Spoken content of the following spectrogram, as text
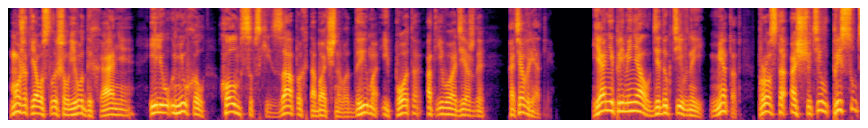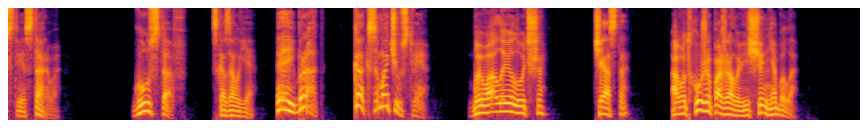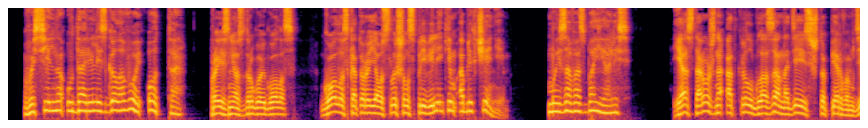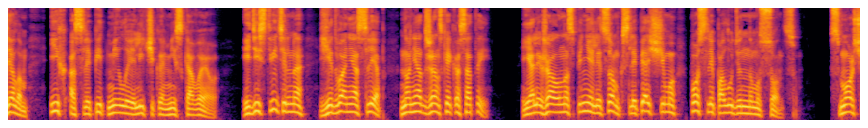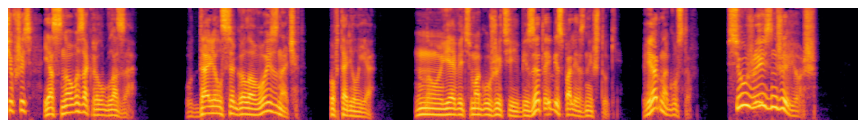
Может, я услышал его дыхание или унюхал холмсовский запах табачного дыма и пота от его одежды, хотя вряд ли. Я не применял дедуктивный метод, просто ощутил присутствие старого. «Густав», — сказал я, — «эй, брат, как самочувствие?» «Бывало и лучше. Часто. А вот хуже, пожалуй, еще не было». «Вы сильно ударились головой, Отто», — произнес другой голос голос, который я услышал с превеликим облегчением. «Мы за вас боялись». Я осторожно открыл глаза, надеясь, что первым делом их ослепит милое личико мисс Кавео. И действительно, едва не ослеп, но не от женской красоты. Я лежал на спине лицом к слепящему послеполуденному солнцу. Сморщившись, я снова закрыл глаза. «Ударился головой, значит?» — повторил я. «Ну, я ведь могу жить и без этой бесполезной штуки. Верно, Густав? Всю жизнь живешь».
